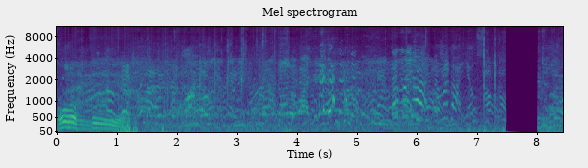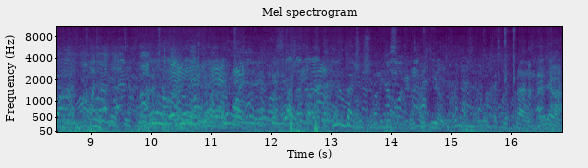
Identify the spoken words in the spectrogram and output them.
Ох ти! Помогай, я устал. Такие правильно.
